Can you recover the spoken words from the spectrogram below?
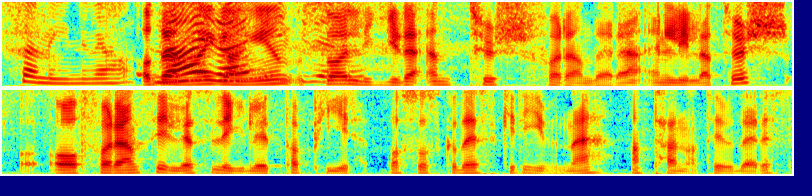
sendingene vi har hatt. Og denne Nei, nei, gangen nei, så ligger det en tusj foran dere. En lilla tusj. Og foran Silje så ligger det litt papir. Og så skal dere skrive ned alternativet deres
